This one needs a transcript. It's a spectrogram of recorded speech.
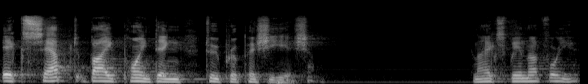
except by pointing to propitiation. Can I explain that for you?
